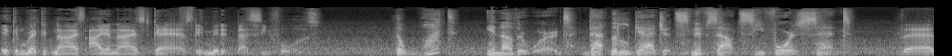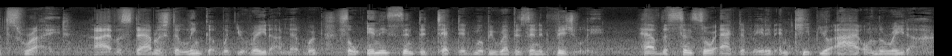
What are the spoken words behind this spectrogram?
It can recognize ionized gas emitted by C4s. The what? In other words, that little gadget sniffs out C4's scent. That's right. I've established a link up with your radar network, so any scent detected will be represented visually. Have the sensor activated and keep your eye on the radar.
